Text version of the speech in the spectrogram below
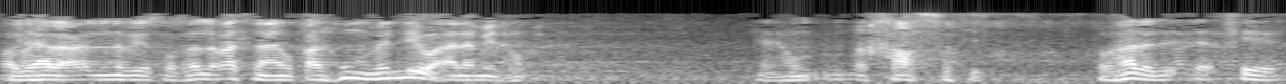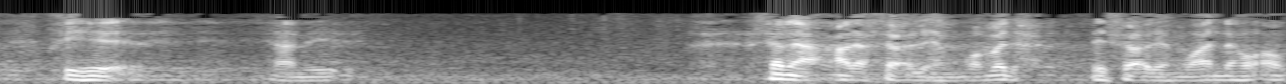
ولهذا النبي صلى الله عليه وسلم أثنى وقال هم مني وأنا منهم. يعني هم من خاصتي. وهذا فيه فيه يعني ثناء على فعلهم ومدح لفعلهم وأنه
